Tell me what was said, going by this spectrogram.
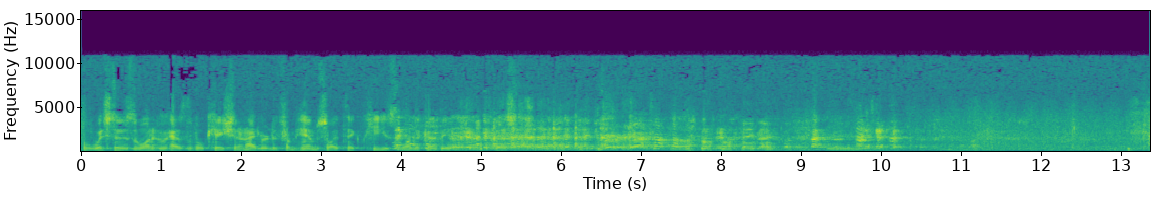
Well, Winston is the one who has the vocation, and I learned it from him, so I think he's the one that can be best.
